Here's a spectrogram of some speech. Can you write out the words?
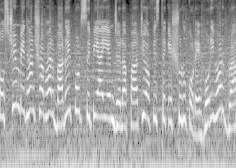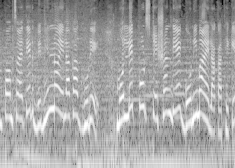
পশ্চিম বিধানসভার বারুইপুর সিপিআইএম জেলা পার্টি অফিস থেকে শুরু করে হরিহর গ্রাম পঞ্চায়েতের বিভিন্ন এলাকা ঘুরে মল্লিকপুর স্টেশন দিয়ে গনিমা এলাকা থেকে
